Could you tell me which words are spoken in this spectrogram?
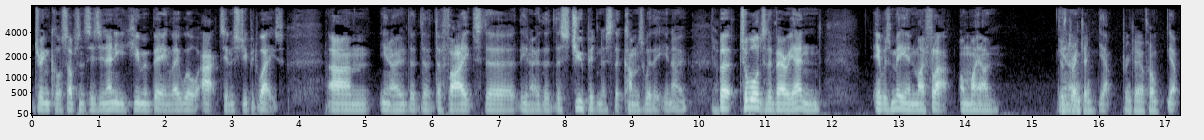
drink or substances in any human being, they will act in stupid ways. Um, you know, the, the the fights, the you know, the the stupidness that comes with it. You know, but towards the very end, it was me in my flat on my own. Just you know. drinking. Yeah. Drinking at home. Yep.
